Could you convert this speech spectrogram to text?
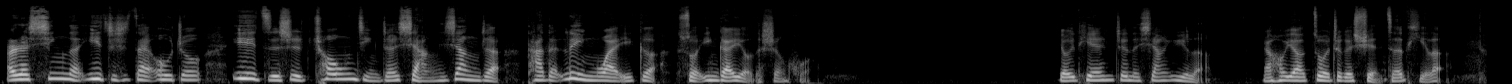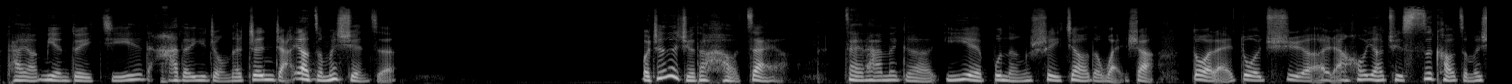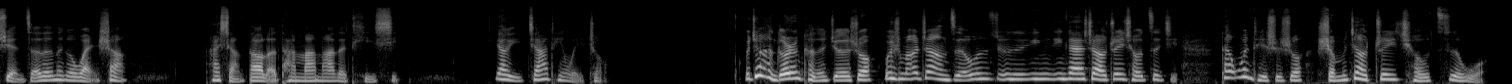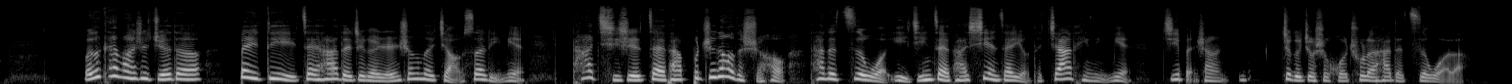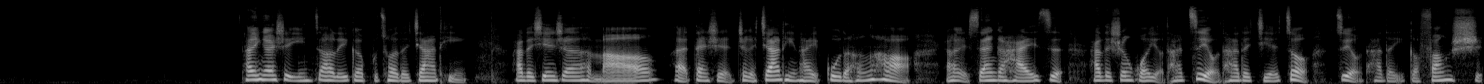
而心呢，一直是在欧洲，一直是憧憬着、想象着他的另外一个所应该有的生活。有一天真的相遇了，然后要做这个选择题了，他要面对极大的一种的挣扎，要怎么选择？我真的觉得好在啊，在他那个一夜不能睡觉的晚上。踱来踱去啊，然后要去思考怎么选择的那个晚上，他想到了他妈妈的提醒，要以家庭为重。我觉得很多人可能觉得说，为什么要这样子？我觉得应应该是要追求自己，但问题是说什么叫追求自我？我的看法是觉得贝蒂在他的这个人生的角色里面，他其实在他不知道的时候，他的自我已经在他现在有的家庭里面。基本上，这个就是活出了他的自我了。他应该是营造了一个不错的家庭，他的先生很忙，哎，但是这个家庭他也顾得很好，然后有三个孩子，他的生活有他自有他的节奏，自有他的一个方式。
